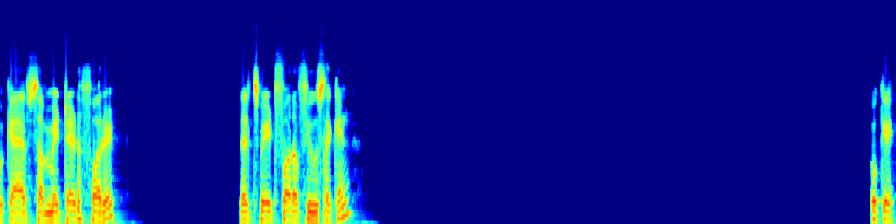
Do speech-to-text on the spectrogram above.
Okay I have submitted for it. Let's wait for a few seconds. Okay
